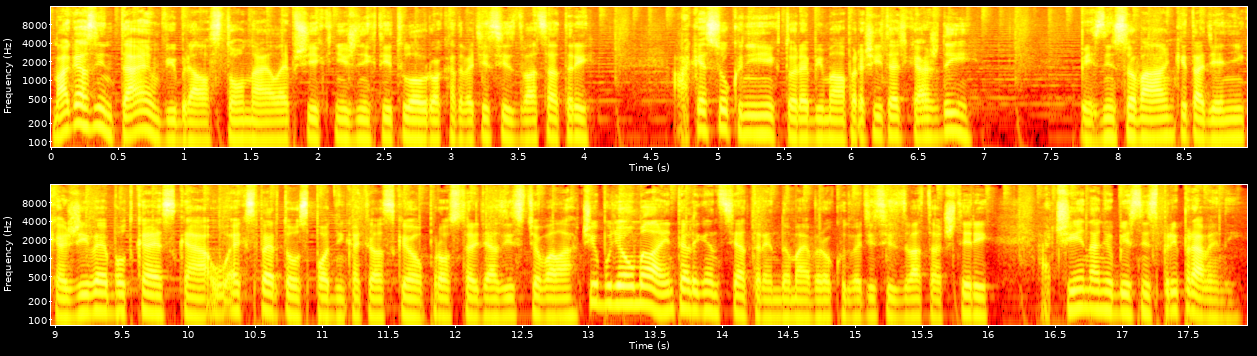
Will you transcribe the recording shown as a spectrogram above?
Magazín Time vybral 100 najlepších knižných titulov roka 2023. Aké sú knihy, ktoré by mal prečítať každý? Biznisová anketa denníka živé.sk u expertov z podnikateľského prostredia zisťovala, či bude umelá inteligencia trendom aj v roku 2024 a či je na ňu biznis pripravený.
